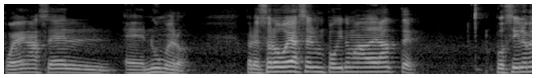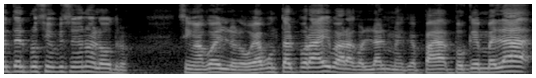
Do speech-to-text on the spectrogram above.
pueden hacer eh, números. Pero eso lo voy a hacer un poquito más adelante. Posiblemente el próximo episodio no el otro. Si me acuerdo, lo voy a apuntar por ahí para acordarme. Que porque en verdad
